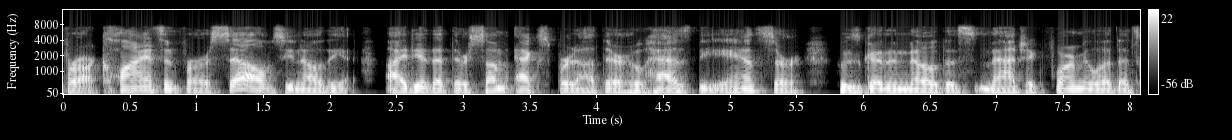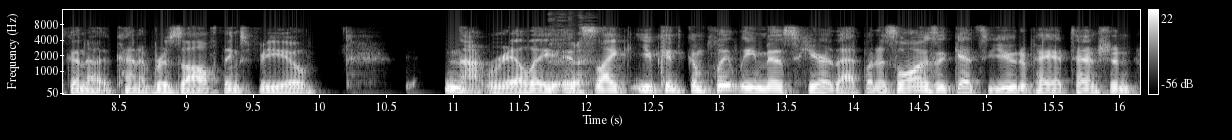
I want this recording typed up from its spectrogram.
for our clients and for ourselves, you know, the idea that there's some expert out there who has the answer, who's going to know this magic formula that's going to kind of resolve things for you not really. It's like you can completely mishear that, but as long as it gets you to pay attention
